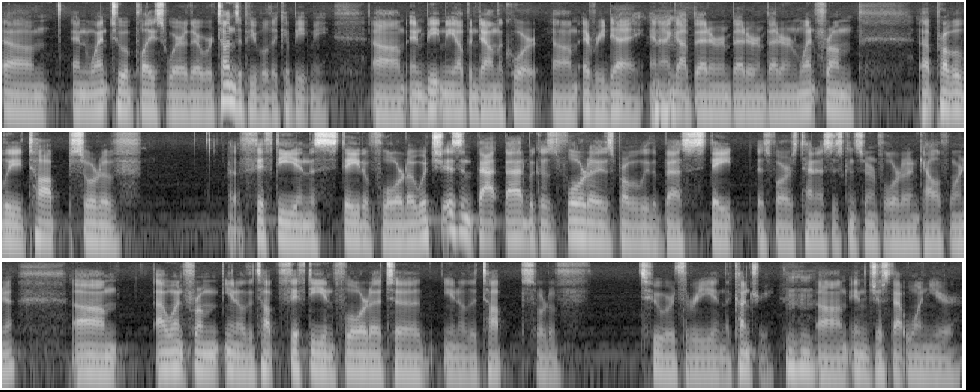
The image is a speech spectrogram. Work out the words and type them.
um, and went to a place where there were tons of people that could beat me. Um, and beat me up and down the court um, every day, and I got better and better and better, and went from uh, probably top sort of 50 in the state of Florida, which isn't that bad because Florida is probably the best state as far as tennis is concerned, Florida and California. Um, I went from, you know, the top 50 in Florida to, you know, the top sort of two or three in the country um, in just that one year.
